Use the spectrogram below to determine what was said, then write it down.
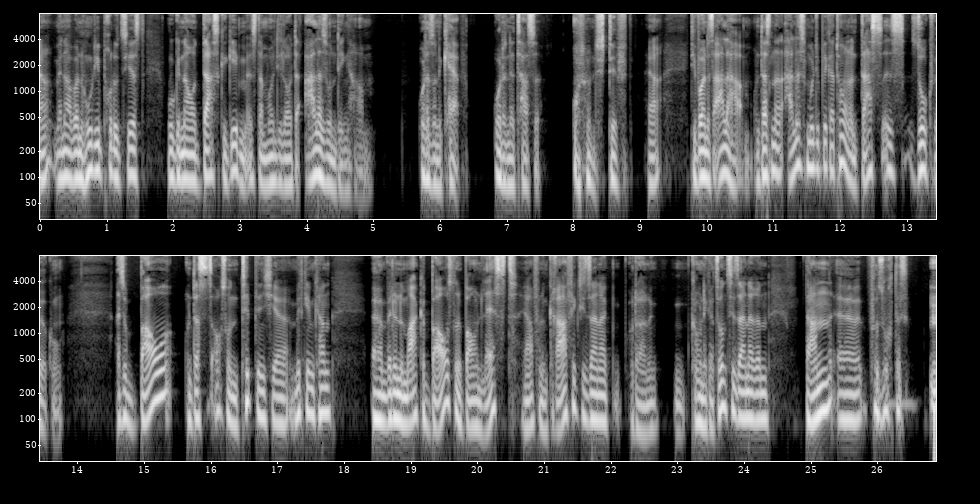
Ja? Wenn du aber ein Hoodie produzierst, wo genau das gegeben ist, dann wollen die Leute alle so ein Ding haben. Oder so eine Cap. Oder eine Tasse. Oder einen Stift. Ja? Die wollen das alle haben. Und das sind dann alles Multiplikatoren. Und das ist Sogwirkung. Also bau, und das ist auch so ein Tipp, den ich hier mitgeben kann, äh, wenn du eine Marke baust oder bauen lässt, ja, von einem Grafikdesigner oder einer Kommunikationsdesignerin, dann äh, versuch das,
